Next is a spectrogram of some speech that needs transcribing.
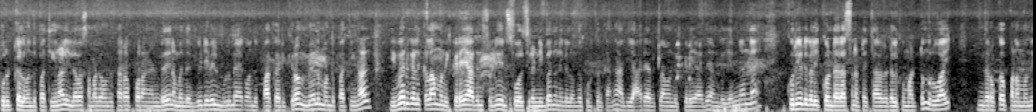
பொருட்கள் வந்து பார்த்திங்கன்னா இலவசமாக வந்து தர போகிறாங்க என்பதை நம்ம இந்த வீடியோவில் முழுமையாக வந்து பார்க்க இருக்கிறோம். மேலும் வந்து பார்த்திங்கன்னா இவர்களுக்கெல்லாம் வந்து கிடையாதுன்னு சொல்லி ஒரு சில நிபந்தனைகள் வந்து கொடுத்துருக்காங்க. அது யார் யாருக்கெல்லாம் வந்து கிடையாது அந்த என்னென்ன குறியீடுகளை கொண்ட ரேஷன் அட்டைதாரர்களுக்கு மட்டும் ரூபாய் இந்த ரொக்க பணம் வந்து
